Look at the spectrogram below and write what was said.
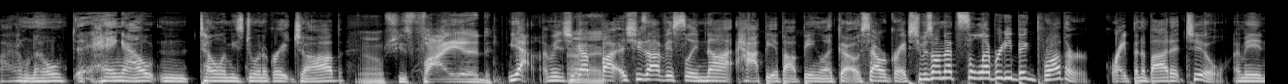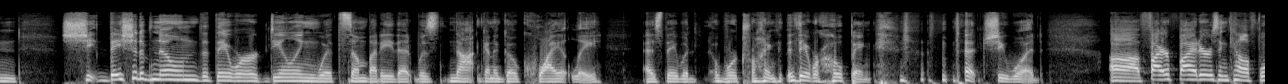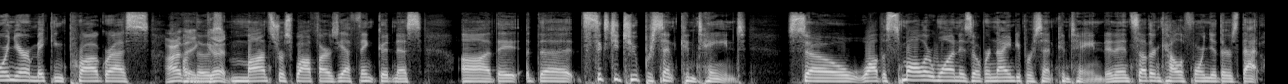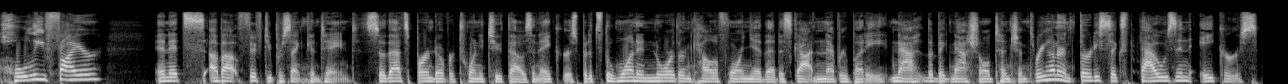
I don't know, hang out and tell him he's doing a great job. oh, she's fired. Yeah, I mean, she got. All Fi- she's obviously not happy about being let go. Sour grapes. She was on that celebrity Big Brother, griping about it too. I mean, she. They should have known that they were dealing with somebody that was not going to go quietly, as they would were trying. They were hoping that she would. Uh, firefighters in California are making progress Are on those Good. monstrous wildfires. Yeah, thank goodness. Uh, they the sixty two percent contained. So while the smaller one is over ninety percent contained, and in Southern California there's that Holy Fire, and it's about fifty percent contained. So that's burned over twenty two thousand acres. But it's the one in Northern California that has gotten everybody na- the big national attention. Three hundred thirty six thousand acres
